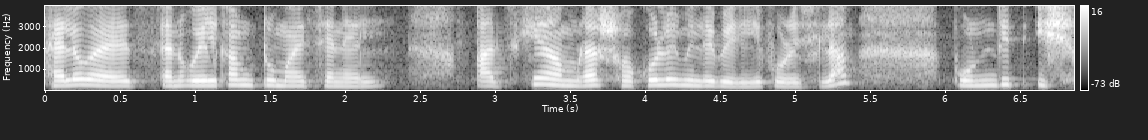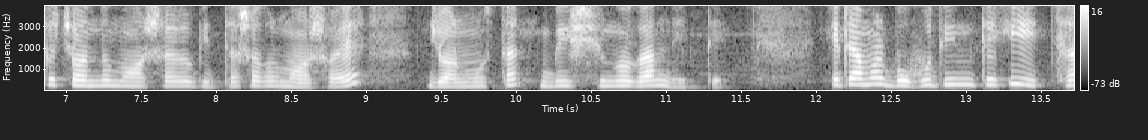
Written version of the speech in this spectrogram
Hello guys and welcome to my channel. আজকে আমরা সকলে মিলে বেরিয়ে পড়েছিলাম পণ্ডিত ঈশ্বরচন্দ্র মহাশয় ও বিদ্যাসাগর মহাশয়ের জন্মস্থান বীরসিংহ গ্রাম দেখতে। এটা আমার বহুদিন থেকেই ইচ্ছা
